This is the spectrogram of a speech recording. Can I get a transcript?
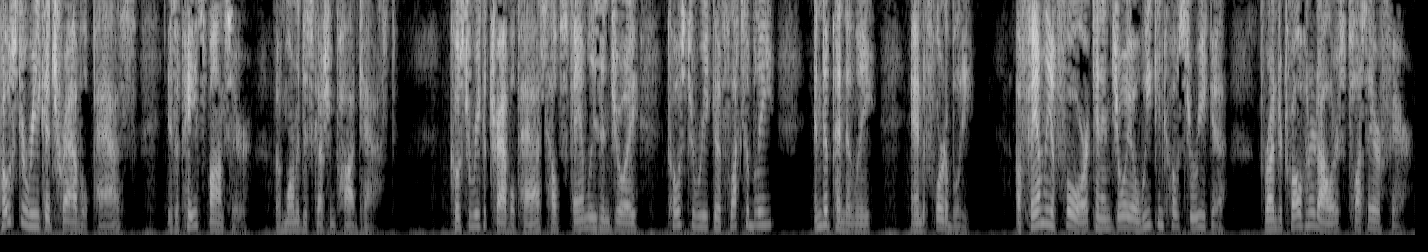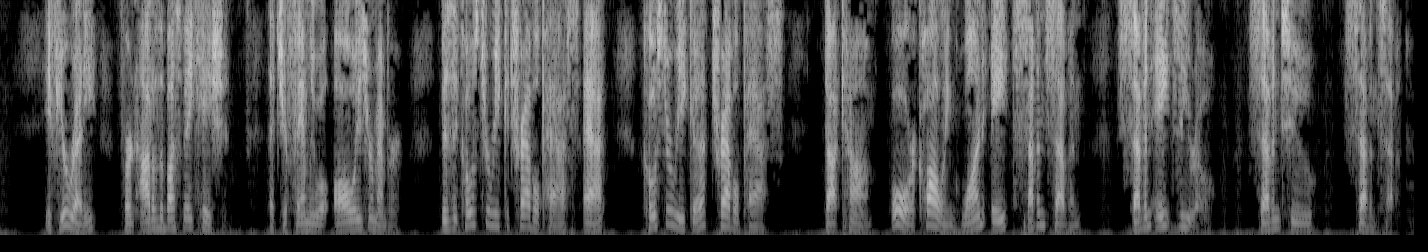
Costa Rica Travel Pass is a paid sponsor of Mormon Discussion Podcast. Costa Rica Travel Pass helps families enjoy Costa Rica flexibly, independently, and affordably. A family of four can enjoy a week in Costa Rica for under $1,200 plus airfare. If you're ready for an out-of-the-bus vacation that your family will always remember, visit Costa Rica Travel Pass at Costa Rica Travel Pass.com or calling 1-877-780-7277.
